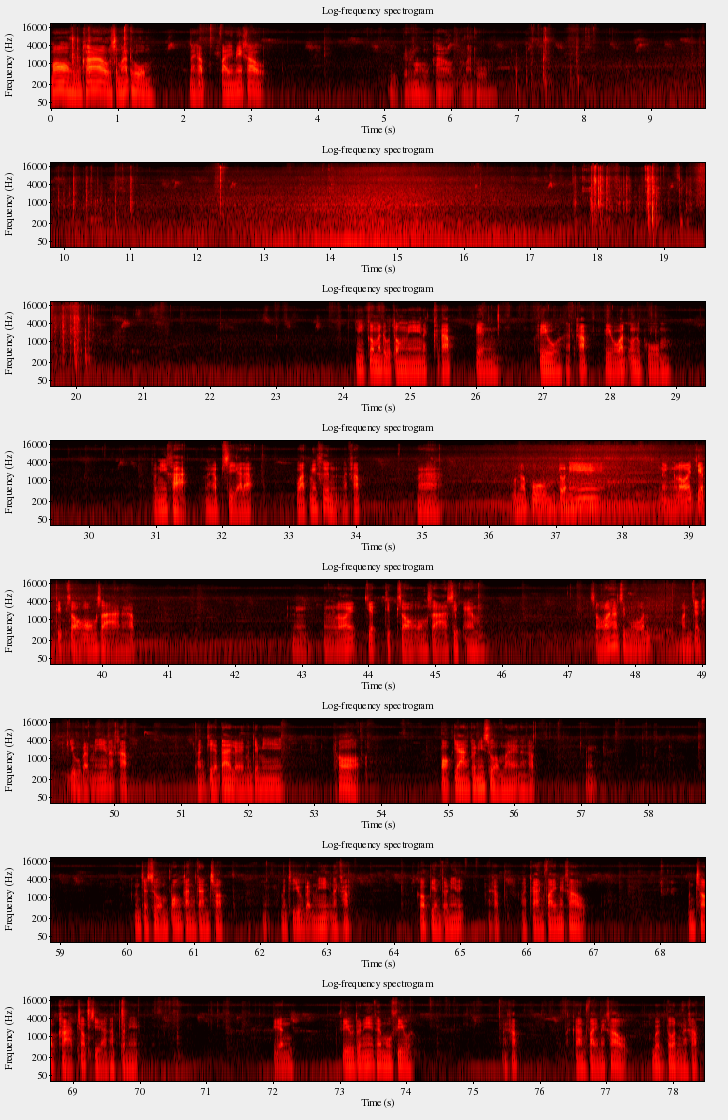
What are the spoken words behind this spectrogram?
หม้อหุงข้าวสมาร์ทโฮมนะครับ ไฟไม่เข้านี่เป็นหม้อหุงข้าวสมาร์ทโฮมนี่ก็มาดูตรงนี้นะครับ เป็นฟิวนะครับ ฟิววัดอุณหภูมิ ตัวนี้ขาดนะครับ เสียแล้ว วัดไม่ขึ้นนะครับมาอุณหภูมิตัวนี้หนึ่งร้อยเจ็ดสิบสององศานะครับนี่หนึ่งร้อยเจ็ดสิบสององศาสิบแอมป์สองร้อยห้าสิบโวลต์มันจะอยู่แบบนี้นะครับ สังเกตได้เลยมันจะมีท่อปอกยางตัวนี้สวมไว้นะครับ มันจะสวมป้องกันการช็อต มันจะอยู่แบบนี้นะครับ ก็เปลี่ยนตัวนี้นะครับ อาการไฟไม่เข้า มันชอบขาดชอบเสียครับตัวนี้ เปลี่ยนฟิลตัวนี้เทอร์โมฟิลนะครับ อาการไฟไม่เข้าเบื้องต้นนะครับ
